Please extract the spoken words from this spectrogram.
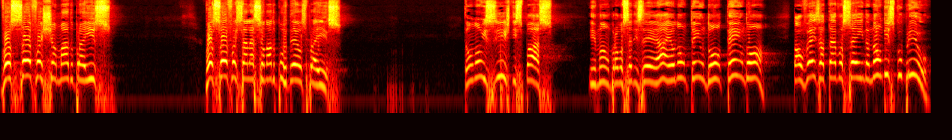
Você foi chamado para isso. Você foi selecionado por Deus para isso. Então não existe espaço, irmão, para você dizer: "Ah, eu não tenho dom". Tenho dom. Talvez até você ainda não descobriu.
